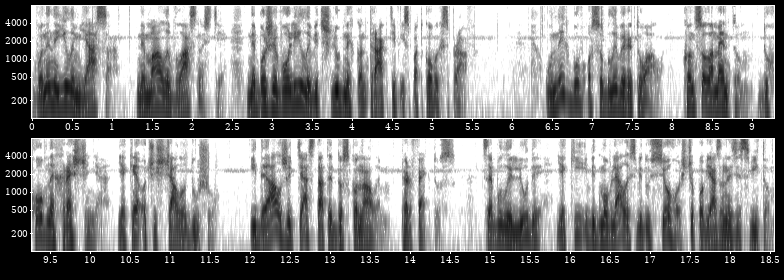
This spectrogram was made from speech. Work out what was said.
Вони не їли м'яса, не мали власності, не божеволіли від шлюбних контрактів і спадкових справ. У них був особливий ритуал консоламентум духовне хрещення, яке очищало душу. Ідеал життя стати досконалим перфектус. Це були люди, які відмовлялись від усього, що пов'язане зі світом,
